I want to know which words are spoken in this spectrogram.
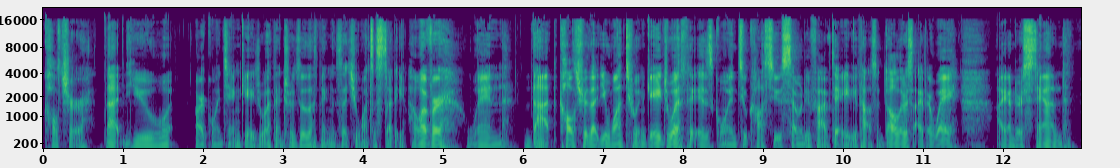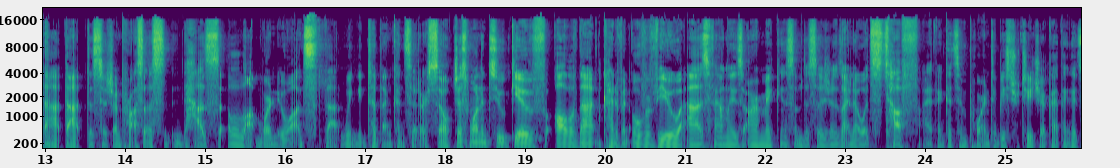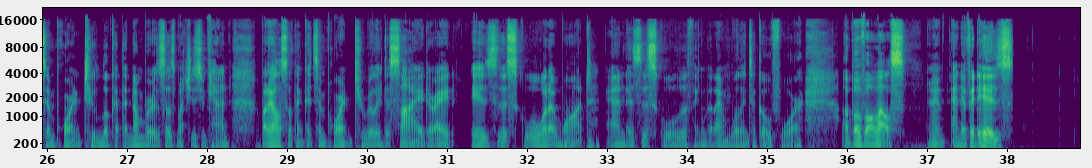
culture that you are going to engage with in terms of the things that you want to study. However, when that culture that you want to engage with is going to cost you seventy-five to eighty thousand dollars either way, I understand that that decision process has a lot more nuance that we need to then consider. So, just wanted to give all of that kind of an overview as families are making some decisions. I know it's tough. I think it's important to be strategic. I think it's important to look at the numbers as much as you can, but I also think it's important to really decide, right? Is this school what I want? And is this school the thing that I'm willing to go for above all else? Right? And if it is,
